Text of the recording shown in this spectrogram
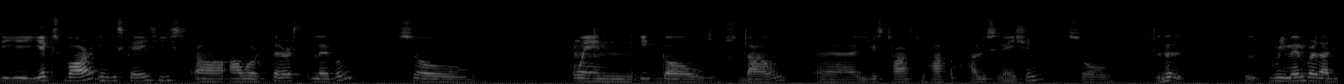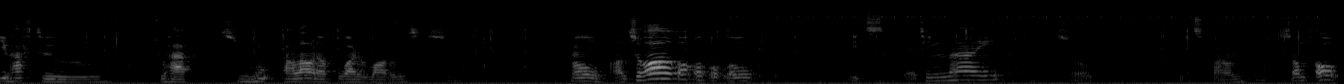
the X bar in this case is uh, our thirst level. So when it goes down uh, you start to have hallucination. So remember that you have to to have a lot of water bottles. So oh also oh oh oh oh oh. It's getting night found some oh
